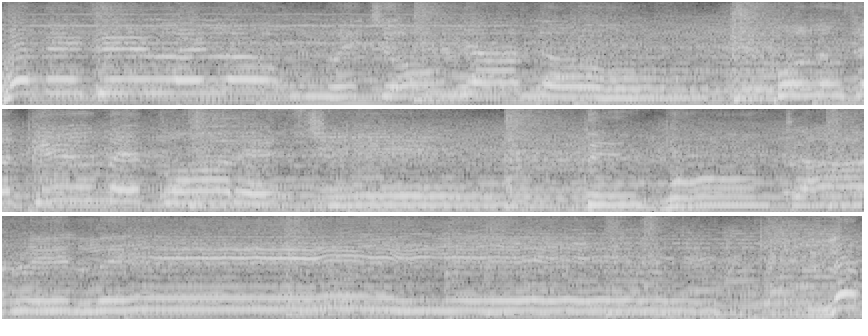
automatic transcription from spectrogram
ဝမ်းနေခြင်းလိုက်လုံးတွေကြုံရလို့ခေါ်လုံးစကင်းမဲ့သွားတဲ့အချိန်သင်ဝန်တာတွေလေးလက်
